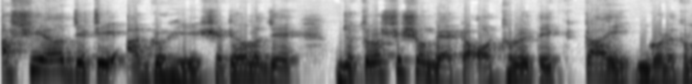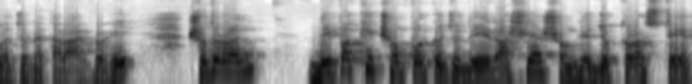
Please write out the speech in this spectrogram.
রাশিয়া যেটি আগ্রহী, সেটি হলো যে যুক্তরাষ্ট্রের সঙ্গে একটা অর্থনৈতিক টাই গড়ে তোলার জন্য তারা আগ্রহী। সুতরাং দ্বিপাক্ষিক সম্পর্ক যদি রাশিয়ার সঙ্গে যুক্তরাষ্ট্রের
